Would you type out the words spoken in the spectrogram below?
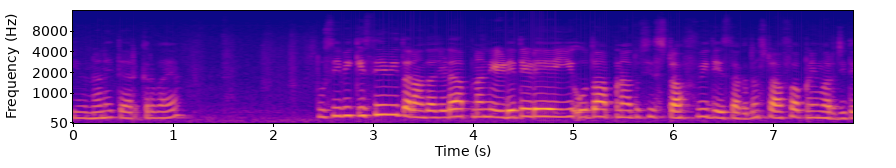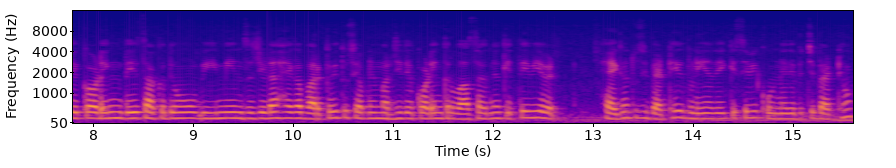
ਇਹ ਉਹਨਾਂ ਨੇ ਤਿਆਰ ਕਰਵਾਇਆ। ਤੁਸੀਂ ਵੀ ਕਿਸੇ ਵੀ ਤਰ੍ਹਾਂ ਦਾ ਜਿਹੜਾ ਆਪਣਾ ਨੇੜੇ ਤੇੜੇ ਹੈ ਜੀ, ਉਹ ਤਾਂ ਆਪਣਾ ਤੁਸੀਂ ਸਟੱਫ ਵੀ ਦੇ ਸਕਦੇ ਹੋ। ਸਟੱਫ ਆਪਣੀ ਮਰਜ਼ੀ ਦੇ ਅਕੋਰਡਿੰਗ ਦੇ ਸਕਦੇ ਹੋ, ਵੀ ਮੀਨਸ ਜਿਹੜਾ ਹੈਗਾ ਵਰਕ ਵੀ ਤੁਸੀਂ ਆਪਣੀ ਮਰਜ਼ੀ ਦੇ ਅਕੋਰਡਿੰਗ ਕਰਵਾ ਸਕਦੇ ਹੋ, ਕਿਤੇ ਵੀ ਹੈਗੇ ਹੋ, ਤੁਸੀਂ ਬੈਠੇ ਦੁਨੀਆ ਦੇ, ਕਿਸੇ ਵੀ ਕੋਨੇ ਦੇ ਵਿੱਚ ਬੈਠੇ ਹੋ,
